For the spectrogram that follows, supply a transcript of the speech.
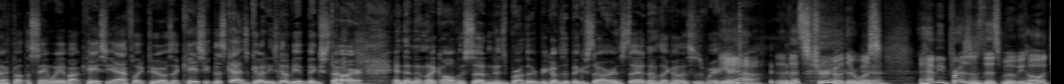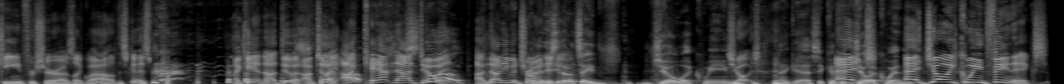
And I felt the same way about Casey Affleck too. I was like, "Casey, this guy's good. He's going to be a big star." And then, like all of a sudden, his brother becomes a big star instead. And I was like, "Oh, this is weird." Yeah, that's true. There was a heavy presence in this movie. Joaquin for sure. I was like, wow, this guy's. Pr- I can't not do it. I'm telling you, I can't not do it. I'm not even trying to least do you it. don't say Joaquin. Jo- I guess it could be Hey, Joaquin. Hey, Joey Queen Phoenix.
